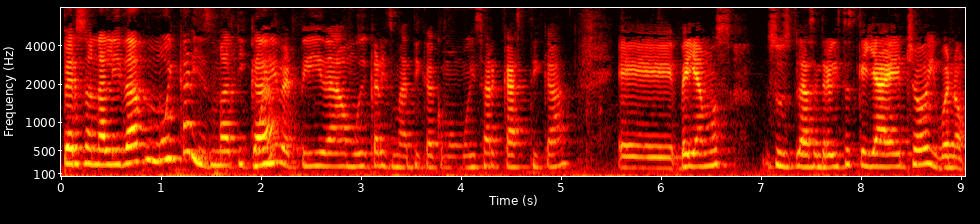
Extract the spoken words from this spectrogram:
personalidad muy carismática. Muy divertida, muy carismática, como muy sarcástica. Eh, veíamos sus, las entrevistas que ya ha hecho y bueno,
